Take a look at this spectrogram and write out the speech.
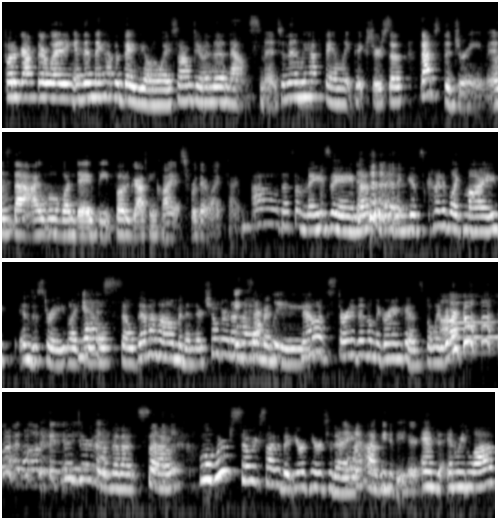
photograph their wedding and then they have a baby on the way so i'm doing the announcement and then we have family pictures so that's the dream is that i will one day be photographing clients for their lifetime Oh, that's amazing. That's amazing. it's kind of like my industry. Like you'll sell them a home and then their children a home. And now I've started in on the grandkids, believe it or Oh, not. I love it. Been doing it a minute. So, well, we're so excited that you're here today. and i'm happy Um, to be here And and we love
